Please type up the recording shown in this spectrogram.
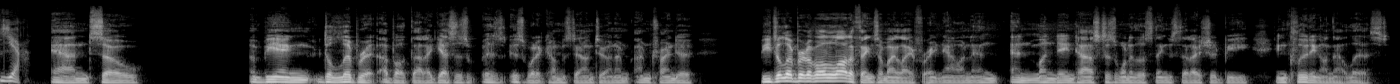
Yeah. And so uh, being deliberate about that, I guess, is, is, is what it comes down to. And I'm, I'm trying to be deliberate about a lot of things in my life right now. And, and, and mundane tasks is one of those things that I should be including on that list.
